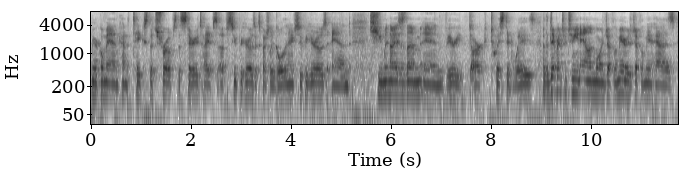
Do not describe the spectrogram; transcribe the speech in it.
Miracle Man kind of takes the tropes, the stereotypes of superheroes, especially Golden Age superheroes, and humanizes them in very dark, twisted ways. But the difference between Alan Moore and Jeff Lemire is Jeff Lemire has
